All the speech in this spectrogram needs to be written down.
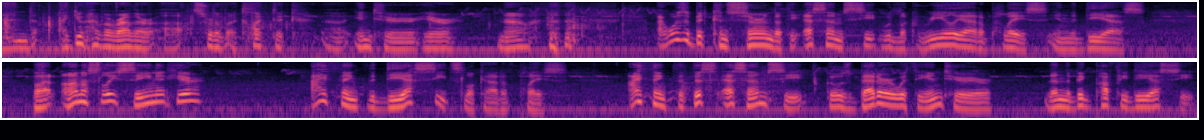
And I do have a rather uh, sort of eclectic uh, interior here now. I was a bit concerned that the SM seat would look really out of place in the DS. But honestly, seeing it here, I think the DS seats look out of place. I think that this SM seat goes better with the interior than the big puffy DS seat.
